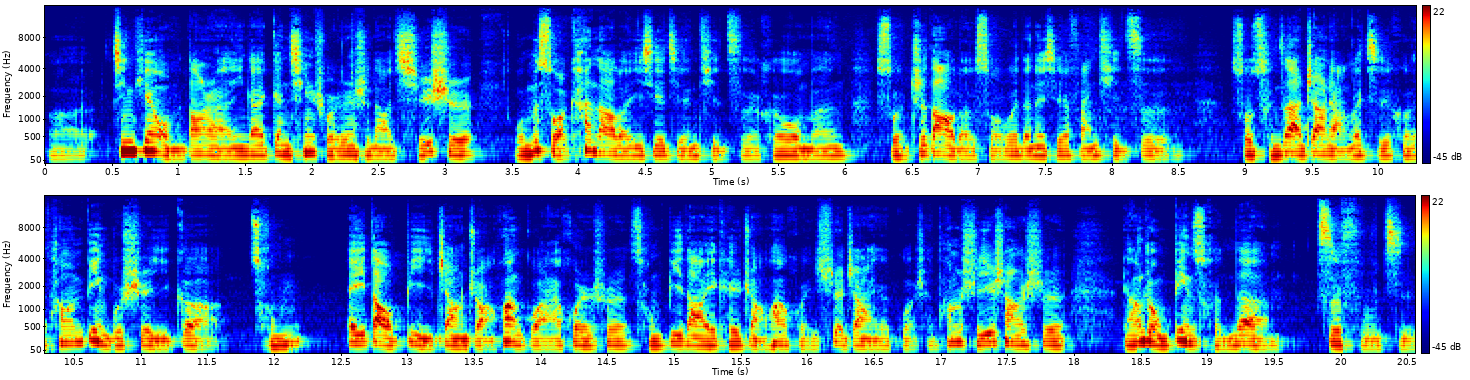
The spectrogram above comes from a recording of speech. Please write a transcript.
呃，今天我们当然应该更清楚地认识到，其实我们所看到的一些简体字和我们所知道的所谓的那些繁体字所存在的这样两个集合，它们并不是一个。从 A 到 B 这样转换过来，或者是从 B 到 A 可以转换回去的这样一个过程，它们实际上是两种并存的字符集，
